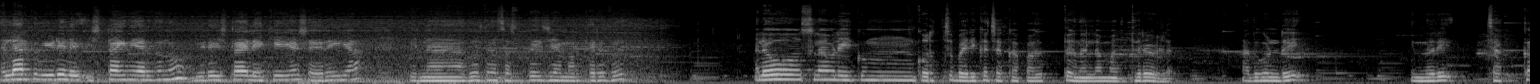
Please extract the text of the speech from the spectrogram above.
എല്ലാവർക്കും വീഡിയോ ഇഷ്ടമായി നേരുന്നു വീഡിയോ ഇഷ്ടമായി ലൈക്ക് ചെയ്യുക ഷെയർ ചെയ്യുക. പിന്നെ അതുപോലെ തന്നെ സബ്സ്ക്രൈബ് ചെയ്യാൻ മറക്കരുത്. ഹലോ അസ്സാം വലൈക്കും കുറച്ച് ബരിക്ക ചക്ക പഴുത്ത് നല്ല മധുരമുള്ള. അതുകൊണ്ട് ഇന്നൊരു ചക്ക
